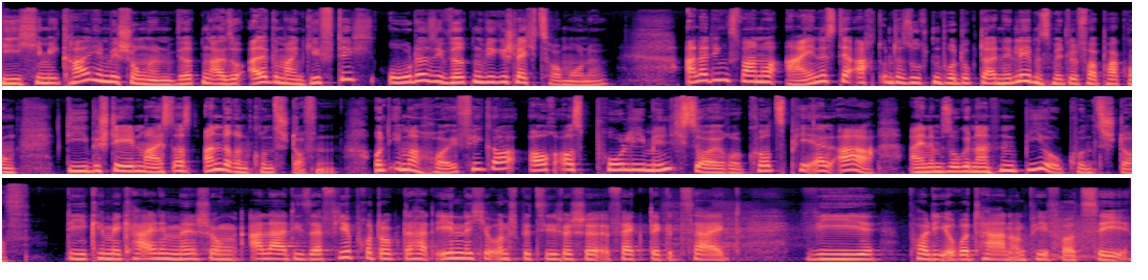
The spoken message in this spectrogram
Die Chemikalienmischungen wirken also allgemein giftig oder sie wirken wie Geschlechtshormone. Allerdings war nur eines der acht untersuchten Produkte eine Lebensmittelverpackung. Die bestehen meist aus anderen Kunststoffen und immer häufiger auch aus Polymilchsäure, kurz PLA, einem sogenannten Biokunststoff. Die Chemikalienmischung aller dieser vier Produkte hat ähnliche unspezifische Effekte gezeigt wie Polyurethan und PVC.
